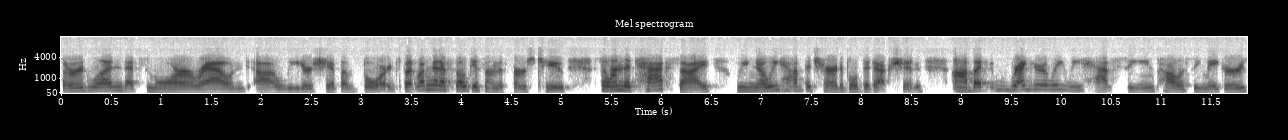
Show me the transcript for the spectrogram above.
third one that's more around uh, leadership of boards. But I'm going to focus on the first two. So on the tax side, we know we have the charitable deduction, uh, but regularly we have seen policymakers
